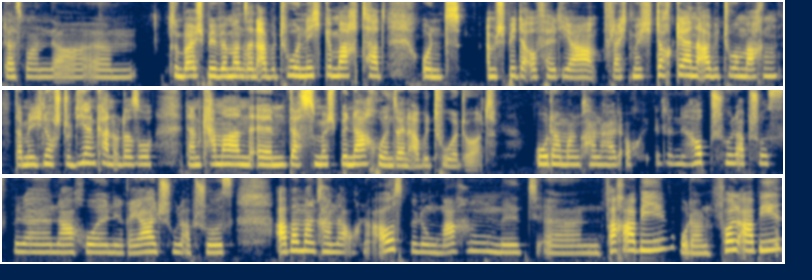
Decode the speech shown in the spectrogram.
dass man da ähm, Zum Beispiel, wenn man Genau. sein Abitur nicht gemacht hat und einem später auffällt, ja, vielleicht möchte ich doch gerne Abitur machen, damit ich noch studieren kann oder so, dann kann man ähm, das zum Beispiel nachholen, sein Abitur dort. Oder man kann halt auch den Hauptschulabschluss wieder nachholen, den Realschulabschluss. Aber man kann da auch eine Ausbildung machen mit äh, einem Fachabi oder einem Vollabi.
